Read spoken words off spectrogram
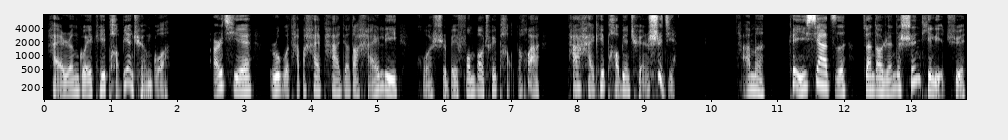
害人鬼可以跑遍全国。而且，如果他不害怕掉到海里，或是被风暴吹跑的话，他还可以跑遍全世界。他们可以一下子钻到人的身体里去，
